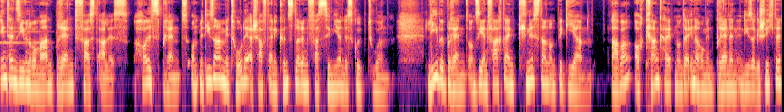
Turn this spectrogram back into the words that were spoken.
intensiven Roman brennt fast alles. Holz brennt und mit dieser Methode erschafft eine Künstlerin faszinierende Skulpturen. Liebe brennt und sie entfacht ein Knistern und Begehren. Aber auch Krankheiten und Erinnerungen brennen in dieser Geschichte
